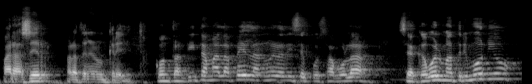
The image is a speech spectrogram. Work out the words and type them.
para hacer, para tener un crédito. Con tantita mala fe, la nuera dice, pues a volar. Se acabó el matrimonio,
